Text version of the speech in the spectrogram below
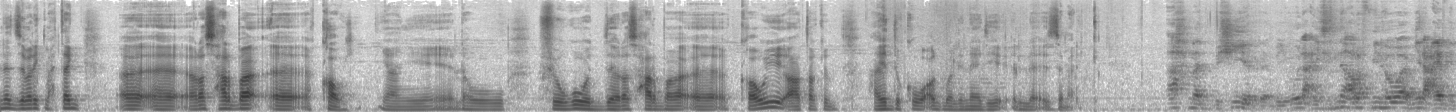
نادي الزمالك محتاج آه، آه، رأس حربة آه، قوي. يعني لو في وجود رأس حربة آه، قوي أعتقد هيدي قوة أكبر لنادي ال- الزمالك. أحمد بشير بيقول عايزين نعرف مين هو أمير عابد.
